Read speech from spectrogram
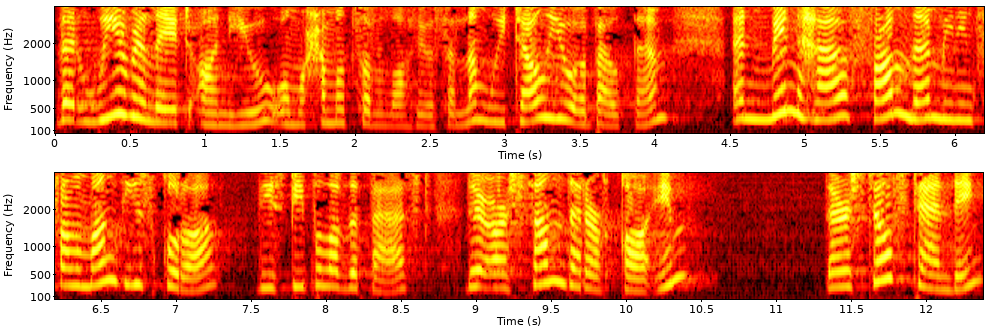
That we relate on you, O Muhammad sallallahu alayhi wasallam. We tell you about them. And minha, from them, meaning from among these qura, these people of the past, there are some that are qa'im, that are still standing,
